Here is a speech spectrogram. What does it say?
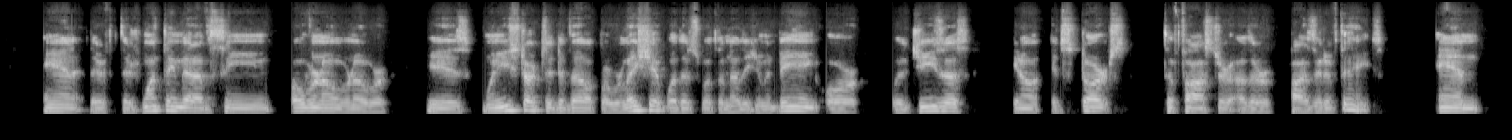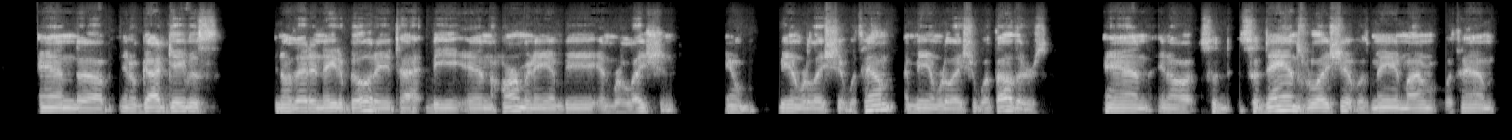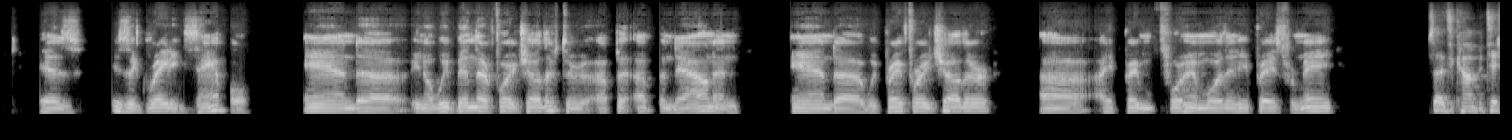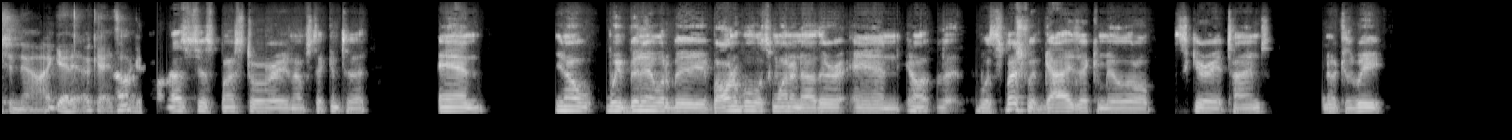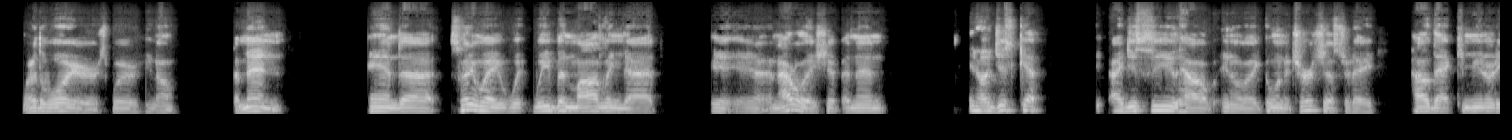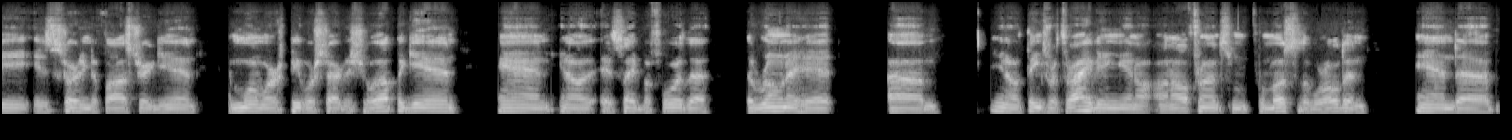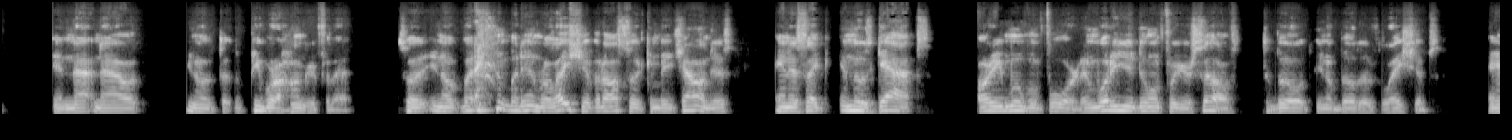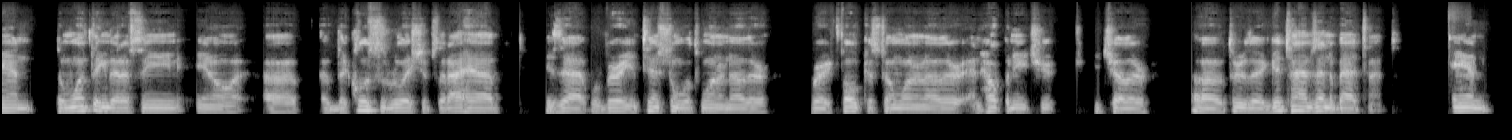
And there's there's one thing that I've seen over and over and over is when you start to develop a relationship, whether it's with another human being or with Jesus, you know, it starts to foster other positive things. And and uh, you know, God gave us, you know, that innate ability to be in harmony and be in relation. You know, be in relationship with him and be in relationship with others. And you know, so so Dan's relationship with me and mine with him is is a great example. And uh, you know, we've been there for each other through up up and down, and and uh, we pray for each other. Uh, I pray for him more than he prays for me. So it's a competition now. I get it. Okay, it's all good. That's just my story, and I'm sticking to it. And you know, we've been able to be vulnerable with one another, and you know, with, especially with guys, that can be a little scary at times. You know, because we we're the warriors, we're you know the men, and uh, so anyway, we, have been modeling that in, in our relationship, and then you know, it just kept. I just see how you know, like going to church yesterday, how that community is starting to foster again, and more and more people are starting to show up again and you know it's like before the the Rona hit, um, you know things were thriving, you know, on all fronts for most of the world, and and uh, and that now, you know, the, the people are hungry for that. So you know, but but in relationship, it also can be challenges, and it's like in those gaps, are you moving forward, and what are you doing for yourself to build, you know, build those relationships? And the one thing that I've seen, you know, uh, the closest relationships that I have is that we're very intentional with one another, very focused on one another, and helping each each other uh, through the good times and the bad times. And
